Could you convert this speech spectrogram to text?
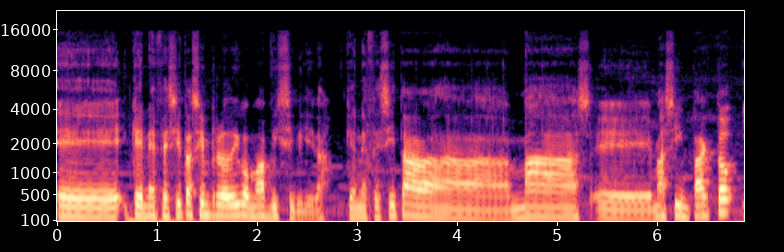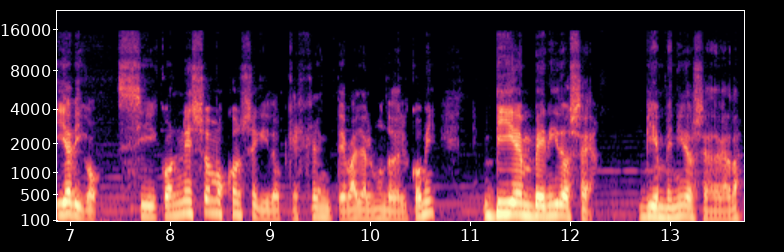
eh, que necesita, siempre lo digo, más visibilidad, que necesita más, eh, más impacto. Y ya digo, si con eso hemos conseguido que gente vaya al mundo del cómic, bienvenido sea. Bienvenido sea, de verdad.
